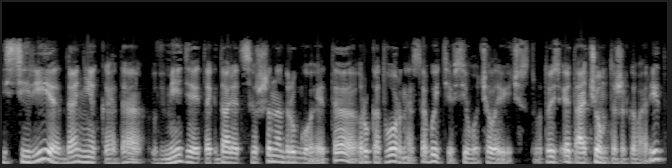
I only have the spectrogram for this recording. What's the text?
истерия, да, некая, да, в медиа и так далее, это совершенно другое. Это рукотворное событие всего человечества. То есть это о чем-то же говорит.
